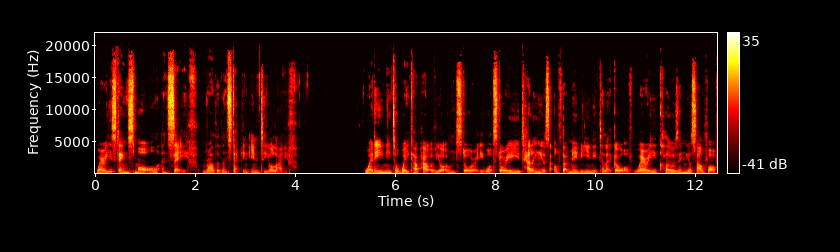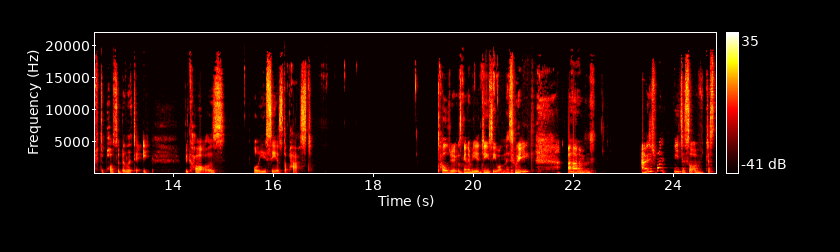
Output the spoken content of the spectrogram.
Where are you staying small and safe rather than stepping into your life? Where do you need to wake up out of your own story? What story are you telling yourself that maybe you need to let go of? Where are you closing yourself off to possibility because all you see is the past? Told you it was going to be a juicy one this week. Um, and I just want you to sort of just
